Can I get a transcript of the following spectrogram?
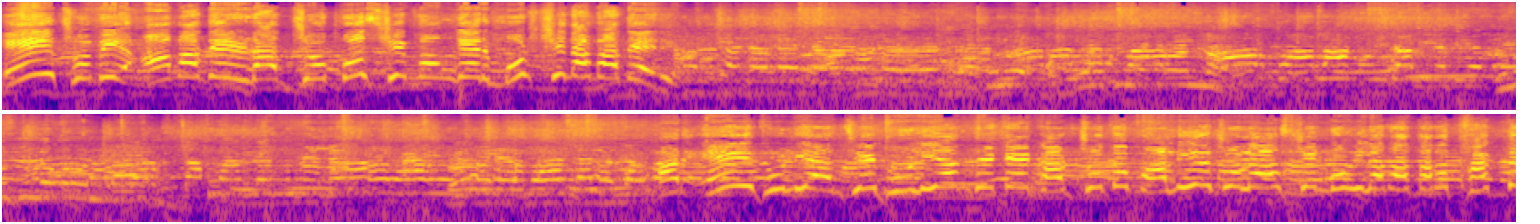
এই ছবি আমাদের রাজ্য, পশ্চিমবঙ্গের মুর্শিদাবাদের। কার্যত পালিয়ে চলে আসছেন মহিলারা, তারা থাকতে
